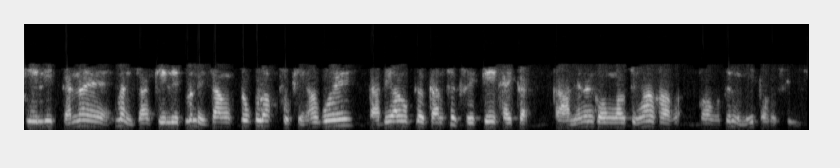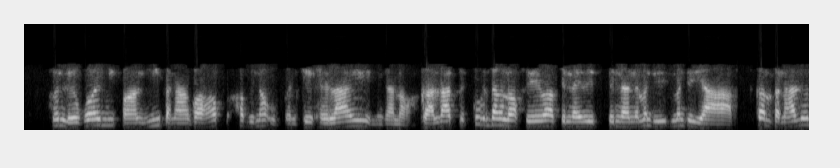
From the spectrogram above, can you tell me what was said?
กีลิกันเน่มันจะกีลิมันได้จังตุกล็อกถูกเขียนเอาไว้แต่เดียวเกิดการซึกคือเกไขกับการนั้นก็เราจึงว่าเขาก็ขึ้นหนี้ต่อสิเพิ่นเหลือว่ามีปัญมีปัญหาก็เขาเขาเป็นน้องอุปกันเกไขไล่ในการเนาะการรัดกุ้งตั้งนอกเสว่าเป็นอะไรเป็นนั้นมันดีมันจะยาก กำปัญหาเรื่อ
